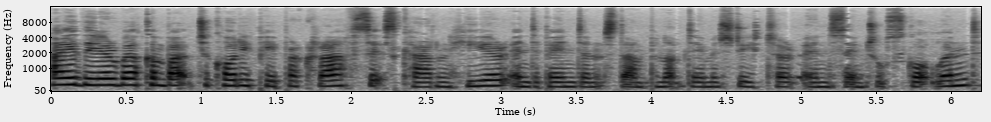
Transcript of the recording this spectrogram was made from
Hi there, welcome back to Corrie Paper Crafts. It's Karen here, independent Stampin' Up demonstrator in central Scotland.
